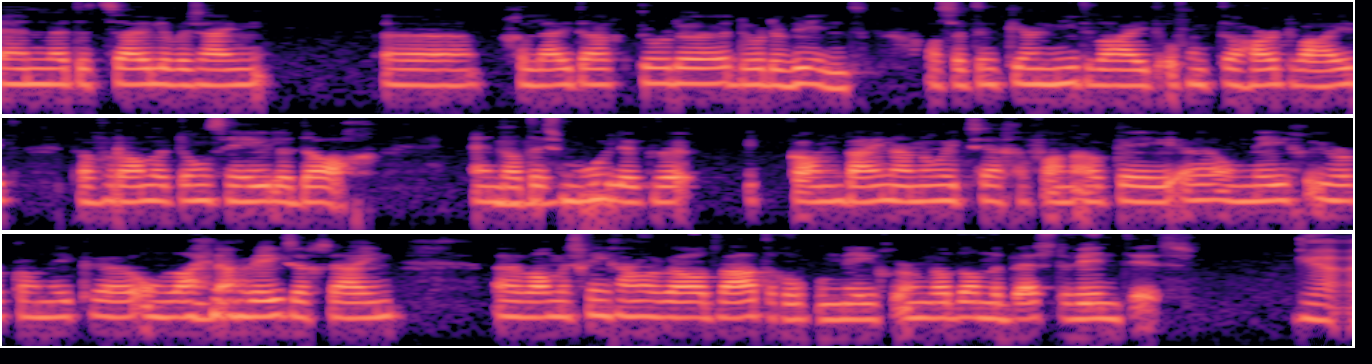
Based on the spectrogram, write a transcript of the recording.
En met het zeilen, we zijn eh, geleid eigenlijk door de, door de wind. Als het een keer niet waait of een te hard waait, dan verandert onze hele dag. En dat Mhm. is moeilijk. We, ik kan bijna nooit zeggen van oké, eh, om negen uur kan ik eh, online aanwezig zijn. Want misschien gaan we wel het water op om negen uur, omdat dan de beste wind is. Ja.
